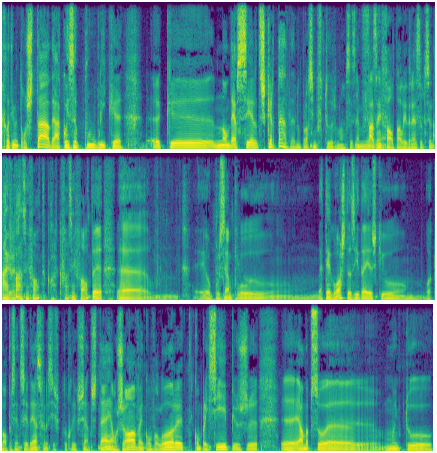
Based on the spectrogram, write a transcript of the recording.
relativamente ao Estado, à coisa pública, que não deve ser descartada no próximo futuro. Não? Seja, fazem opinião. falta a liderança do centro-direita? Fazem falta, claro que fazem falta. Eu, por exemplo, até gosto das ideias que o, o, atual presidente do CDS, Francisco Rodrigues Santos, tem. É um jovem com valor, com princípios, é uma pessoa muito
